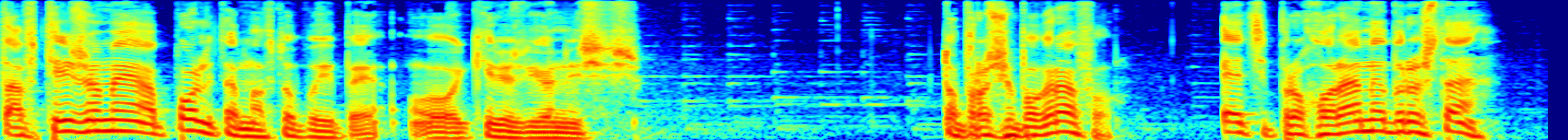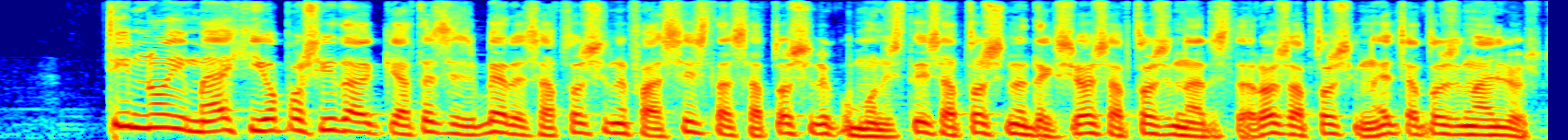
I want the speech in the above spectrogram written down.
Ταυτίζομαι απόλυτα με αυτό που είπε ο κύριος Διονύσης. Το προσυπογράφω. Έτσι, προχωράμε μπροστά. Τι νόημα έχει, όπως είδα και αυτές τις μέρες, αυτός είναι φασίστας, αυτός είναι κομμουνιστής, αυτός είναι δεξιός, αυτός είναι αριστερός, αυτός είναι έτσι, αυτός είναι αλλιώς.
